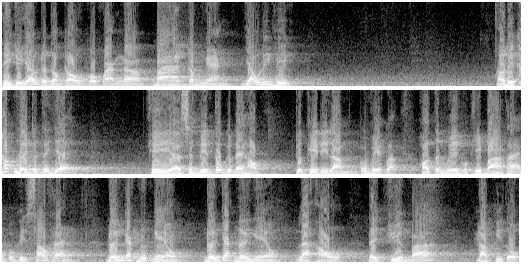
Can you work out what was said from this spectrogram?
thiên chúa giáo trên toàn cầu có khoảng 300 à, ngàn giáo lý viên. Họ đi khắp nơi trên thế giới. Khi à, sinh viên tốt nghiệp đại học trước khi đi làm công việc đó họ tình nguyện có khi 3 tháng có khi 6 tháng đến các nước nghèo đến các nơi nghèo lạc hậu để truyền bá đạo Kitô.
